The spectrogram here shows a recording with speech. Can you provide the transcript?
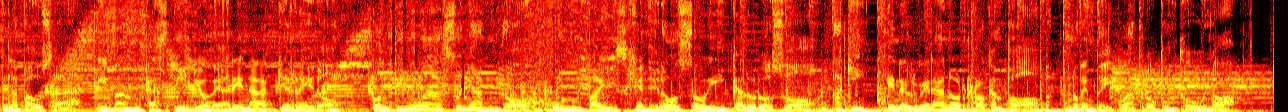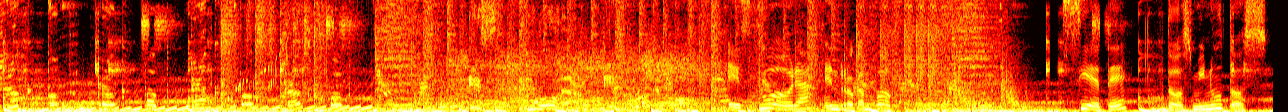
Después de la pausa, Iván Castillo de Arena Guerrero continúa soñando un país generoso y caluroso. Aquí, en el verano Rock and Pop 94.1. Rock pop, rock pop, rock pop, rock pop. Es tu hora en Rock and Pop. Es tu hora en Rock and Pop. 7, 2 minutos.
